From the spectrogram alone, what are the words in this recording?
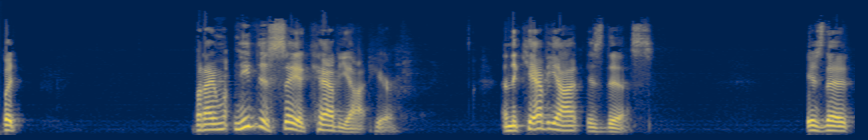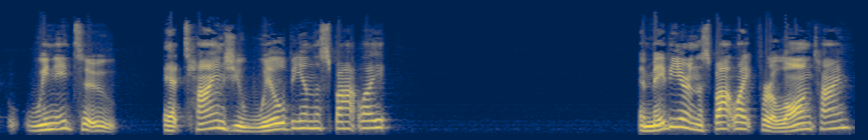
but but I need to say a caveat here. And the caveat is this is that we need to, at times, you will be in the spotlight. And maybe you're in the spotlight for a long time.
